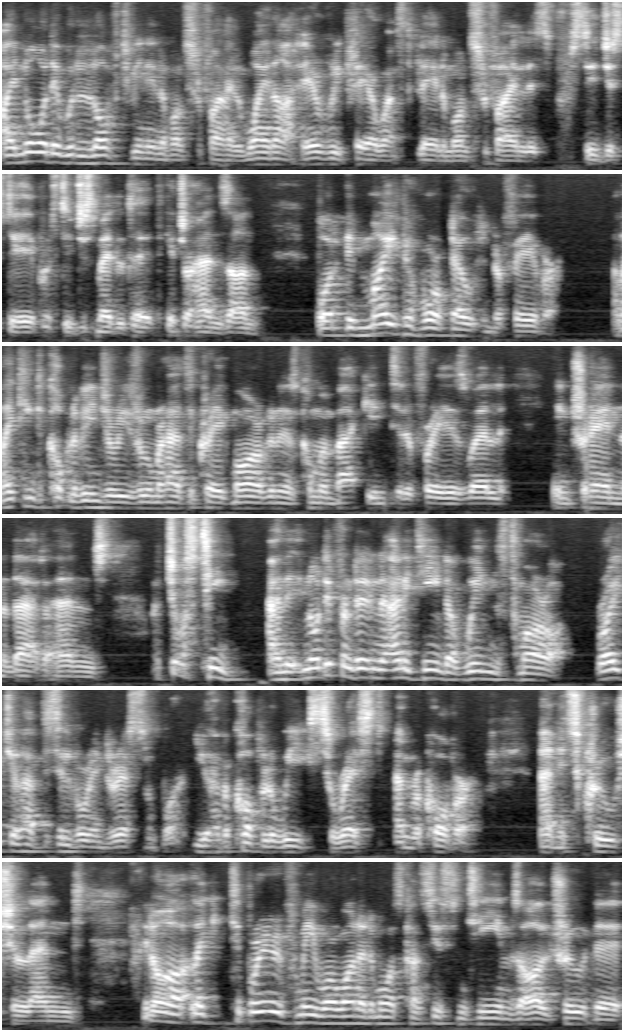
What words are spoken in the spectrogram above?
I know they would love to be in a Munster final. Why not? Every player wants to play in a Munster final. It's a prestigious day, prestigious medal to, to get your hands on. But it might have worked out in their favour. And I think a couple of injuries, rumour has that Craig Morgan is coming back into the fray as well in training and that. And I just think, and it, no different than any team that wins tomorrow, right? You'll have the silver in the rest of but you have a couple of weeks to rest and recover, and it's crucial. And you know, like Tipperary for me were one of the most consistent teams all through the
